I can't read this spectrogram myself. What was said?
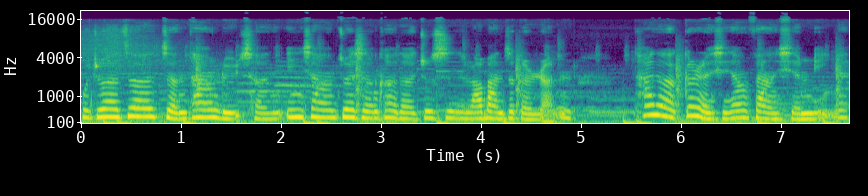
我觉得这整趟旅程印象最深刻的就是老板这个人，他的个人形象非常鲜明，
